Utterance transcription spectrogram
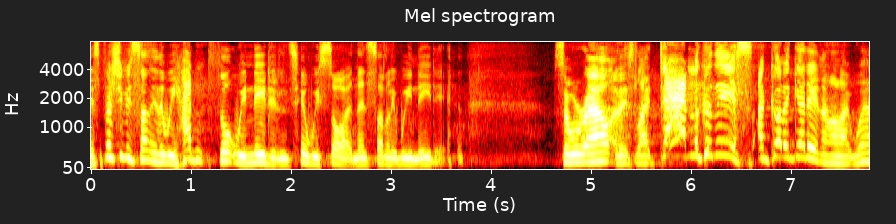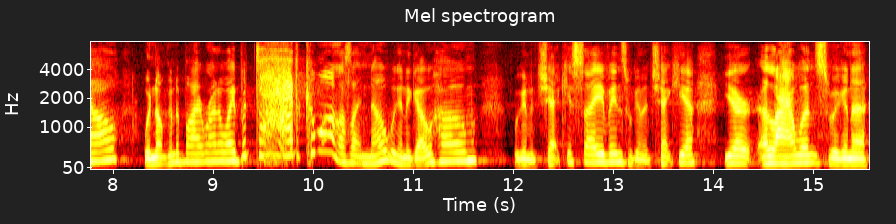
Especially if it's something that we hadn't thought we needed until we saw it, and then suddenly we need it. So we're out, and it's like, Dad, look at this. I've got to get it. And I'm like, well, we're not going to buy it right away. But Dad, come on. I was like, no, we're going to go home. We're going to check your savings. We're going to check your, your allowance. We're going to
